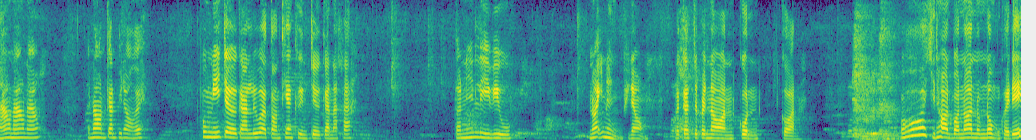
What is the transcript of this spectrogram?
หนาวหนาวหนาวไปนอนกันพี่น้องเอ้ยพรุ่งนี้เจอกันหรือว่าตอนเที่ยงคืนเจอกันนะคะ ตอนนี้รีวิว น้อยหนึ่งพี่น้อง แล้วก็จะไปนอนกลนก่อน โอ้ยคิดฮอดบอนอนนมๆข่อยเด้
